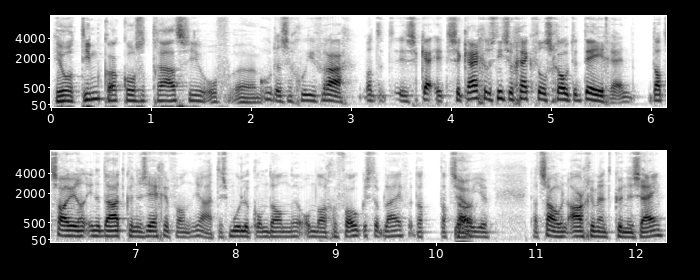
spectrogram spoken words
heel het team qua concentratie? Of, ehm, Oeh, dat is een goede vraag. Want het, is- ze, krijgen dus niet zo gek veel schoten tegen. En dat zou je dan inderdaad kunnen zeggen van... ja, het is moeilijk om dan, eh, om dan gefocust te blijven. Dat, dat, zou Ja. je, dat zou een argument kunnen zijn.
